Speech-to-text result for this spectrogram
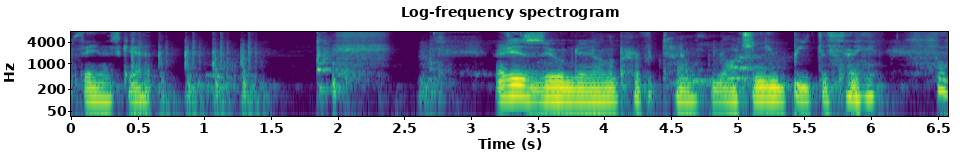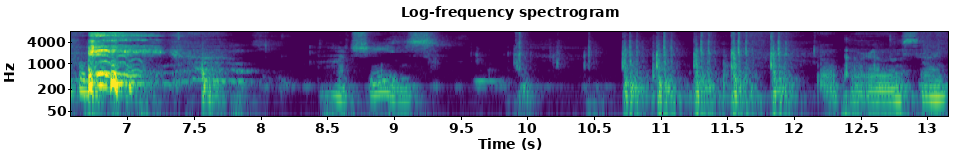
famous cat. I just zoomed in on the perfect time watching you beat the thing. Oh, jeez. I'll go around this side.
